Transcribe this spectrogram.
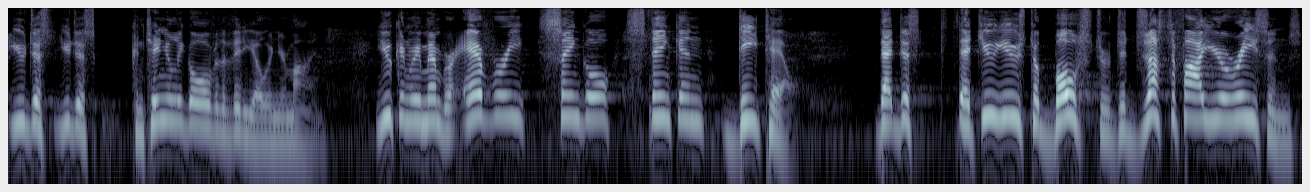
you just, you just continually go over the video in your mind. You can remember every single stinking detail that just that you use to bolster, to justify your reasons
